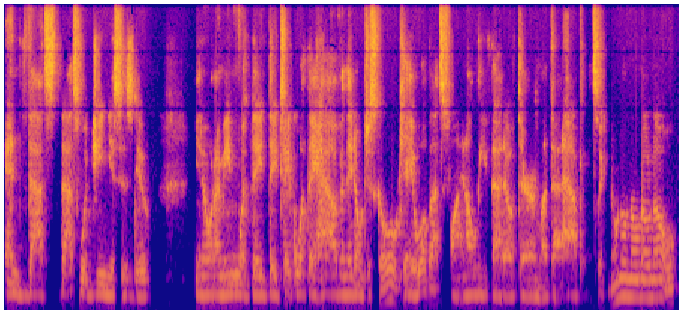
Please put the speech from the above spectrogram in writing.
And that's that's what geniuses do. You know what I mean? What they they take what they have and they don't just go, okay, well that's fine. I'll leave that out there and let that happen. It's like no, no, no, no, no.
